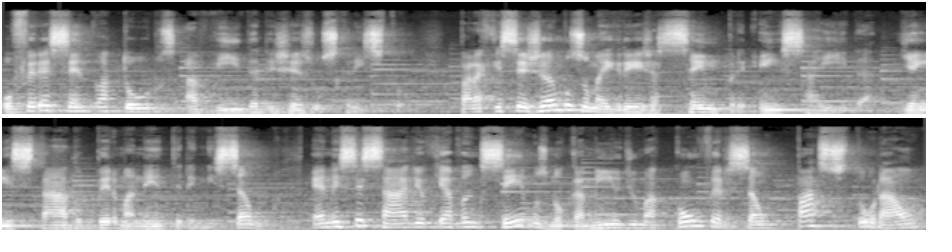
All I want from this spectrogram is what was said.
oferecendo a todos a vida de Jesus Cristo. Para que sejamos uma igreja sempre em saída e em estado permanente de missão, é necessário que avancemos no caminho de uma conversão pastoral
